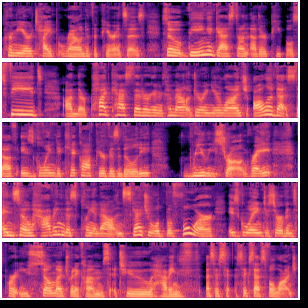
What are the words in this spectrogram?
premiere type round of appearances. So being a guest on other people's feeds, on their podcasts that are going to come out during your launch, all of that stuff is going to kick off your visibility really strong, right? And so having this planned out and scheduled before is going to serve and support you so much when it comes to having a su- successful launch.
